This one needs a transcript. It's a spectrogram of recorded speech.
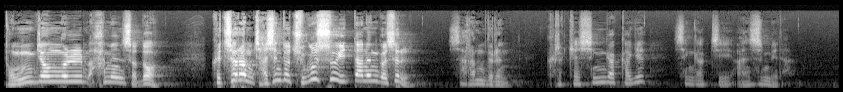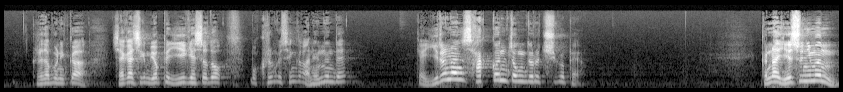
동정을 하면서도 그처럼 자신도 죽을 수 있다는 것을 사람들은 그렇게 심각하게 생각지 않습니다. 그러다 보니까 제가 지금 옆에 이 얘기했어도 뭐 그런 거 생각 안 했는데 일어난 사건 정도로 취급해요. 그러나 예수님은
